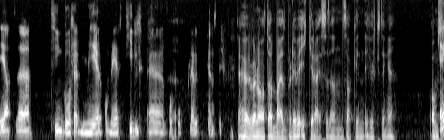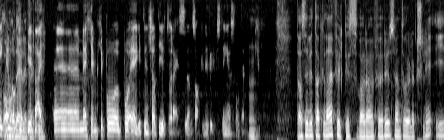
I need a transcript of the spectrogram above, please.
er at ting går seg mer og mer til eh, for å oppleve tjenester. Jeg hører vel nå at Arbeiderpartiet vil ikke reise den saken i fylkestinget? Om, jeg om å dele ikke, nei, eh, men jeg kommer ikke på, på, eget initiativ til å reise den saken i fylkestinget. Mm. Da sier vi takk til deg, fylkesvaraordfører Svein Tore Løksli i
